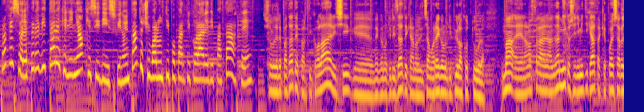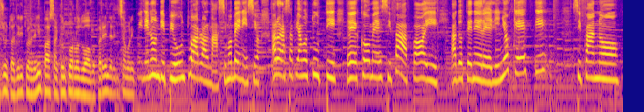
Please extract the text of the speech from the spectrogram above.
Professore, per evitare che gli gnocchi si disfino, intanto ci vuole un tipo particolare di patate? Ci sono delle patate particolari, sì, che vengono utilizzate, che hanno, diciamo, reggono di più la cottura, ma eh, la nostra amico si è dimenticata che può essere aggiunto addirittura nell'impasto anche un tuorlo d'uovo per rendere diciamo, l'impasto. Quindi non di più, un tuorlo al massimo, benissimo. Allora sappiamo tutti eh, come si fa poi ad ottenere gli gnocchetti, si fanno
